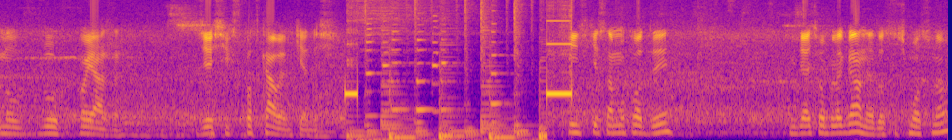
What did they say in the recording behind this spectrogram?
Panów dwóch kojarzę. Gdzieś ich spotkałem kiedyś. Chińskie samochody. Widać oblegane dosyć mocno.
